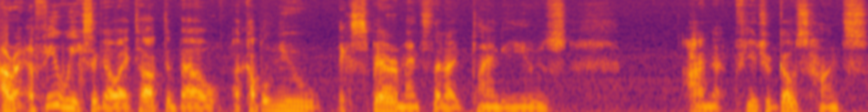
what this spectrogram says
All right, a few weeks ago, I talked about a couple new experiments that I plan to use on future ghost hunts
